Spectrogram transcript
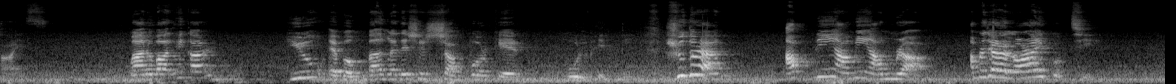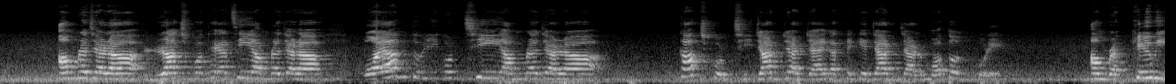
ties মানবাধিকার ইউ এবং বাংলাদেশের সম্পর্কের মূল ভিত্তি। সুতরাং আপনি, আমি, আমরা আমরা যারা লড়াই করছি, আমরা যারা রাজপথে আছি, আমরা যারা বয়ান তৈরি করছি, আমরা যারা কাজ করছি যার যার জায়গা থেকে, যার যার মতন করে। আমরা কেউই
